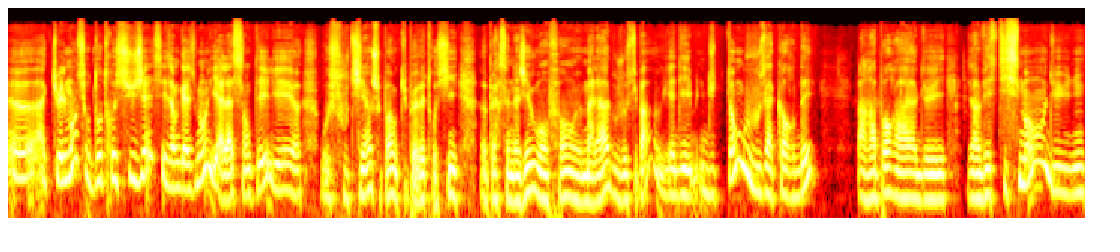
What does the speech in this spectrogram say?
euh, actuellement sur d'autres sujets, ces engagements liés à la santé, liés euh, au soutien, je sais pas, qui peuvent être aussi personnes âgées ou enfants malades, ou je sais pas. Il y a du temps que vous vous accordez par rapport à des, investissements, des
